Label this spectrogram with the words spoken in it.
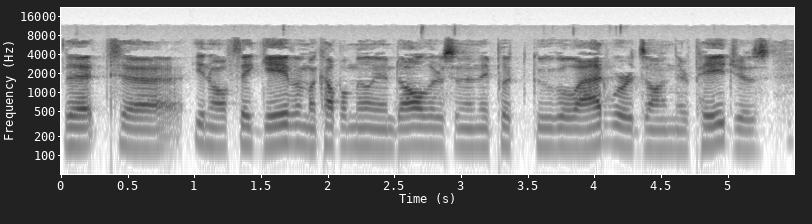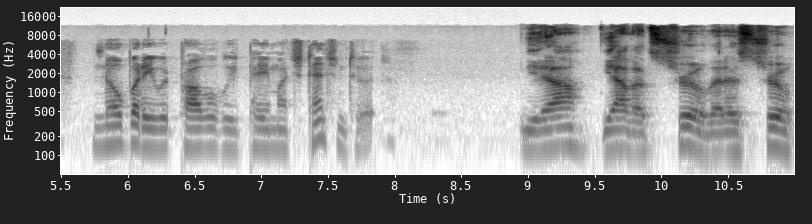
that uh, you know if they gave them a couple million dollars and then they put Google AdWords on their pages, nobody would probably pay much attention to it. Yeah, yeah, that's true. That is true.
